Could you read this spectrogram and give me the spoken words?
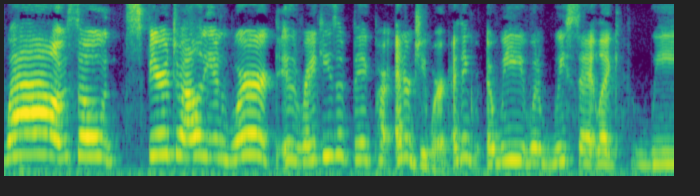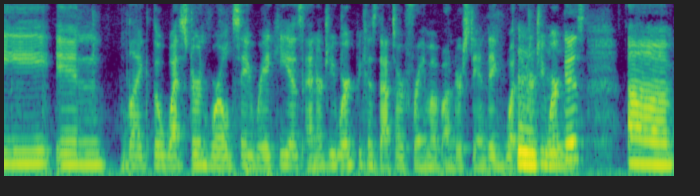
wow so spirituality and work is Reiki is reiki's a big part energy work i think uh, we when we say like we in like the western world say reiki as energy work because that's our frame of understanding what energy work Mhm. is um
